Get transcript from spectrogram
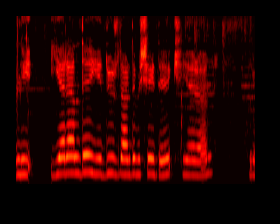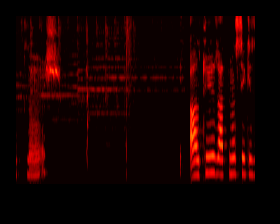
li, yerelde 700'lerde bir şeydik. Yerel kulüpler. 668.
